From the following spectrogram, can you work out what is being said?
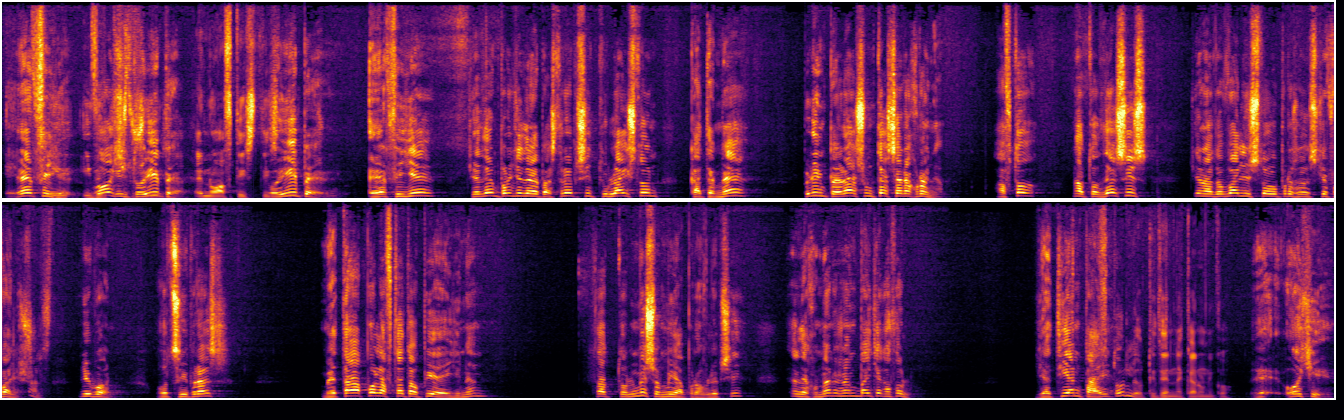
Έφυγε. είσαι ιδρυτής Όχι, του το ΣΥΡΙΖΑ, είπε. Ενώ αυτής της... Το είπε. Έφυγε και δεν πρόκειται να επαστρέψει τουλάχιστον κατ' εμέ πριν περάσουν τέσσερα χρόνια. Αυτό να το δέσεις και να το βάλεις στο προσκεφάλι σου. Μάλιστα. Λοιπόν, ο Τσίπρας μετά από όλα αυτά τα οποία έγιναν θα τολμήσω μία πρόβλεψη ενδεχομένως να μην πάει και καθόλου. Γιατί αν πάει... Αυτό λέω ότι δεν είναι κανονικό. Ε, όχι,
